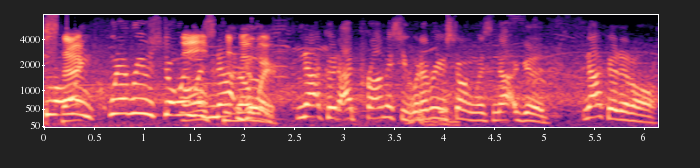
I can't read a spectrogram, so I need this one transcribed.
got throwing, stack. whatever he was throwing balls was not good. Not good. I promise you, whatever he was throwing was not good. Not good at all.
